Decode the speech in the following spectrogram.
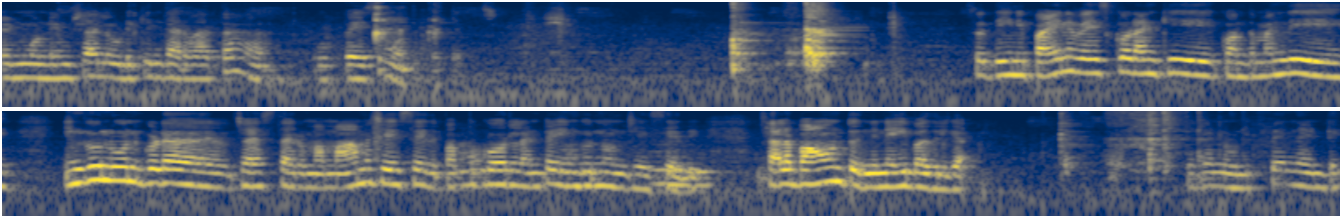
రెండు మూడు నిమిషాలు ఉడికిన తర్వాత ఉప్పు వేసి మూత పెట్టచ్చు. సో దీనిపైన వేసుకోవడానికి కొంతమంది ఇంగు నూనె కూడా చేస్తారు. మా మామ చేసేది పప్పు కూరలు అంటే ఇంగు నూనె చేసేది. చాలా బాగుంటుంది నెయ్యి బదులుగా. ఎందుకంటే ఉడికిపోయిందేంటి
